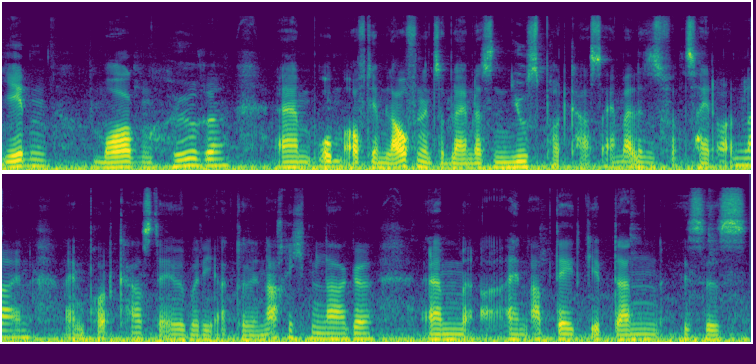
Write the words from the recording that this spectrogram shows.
jeden Morgen höre, ähm, um auf dem Laufenden zu bleiben. Das ist ein News-Podcast. Einmal ist es von Zeit Online, ein Podcast, der über die aktuelle Nachrichtenlage ähm, ein Update gibt. Dann ist es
